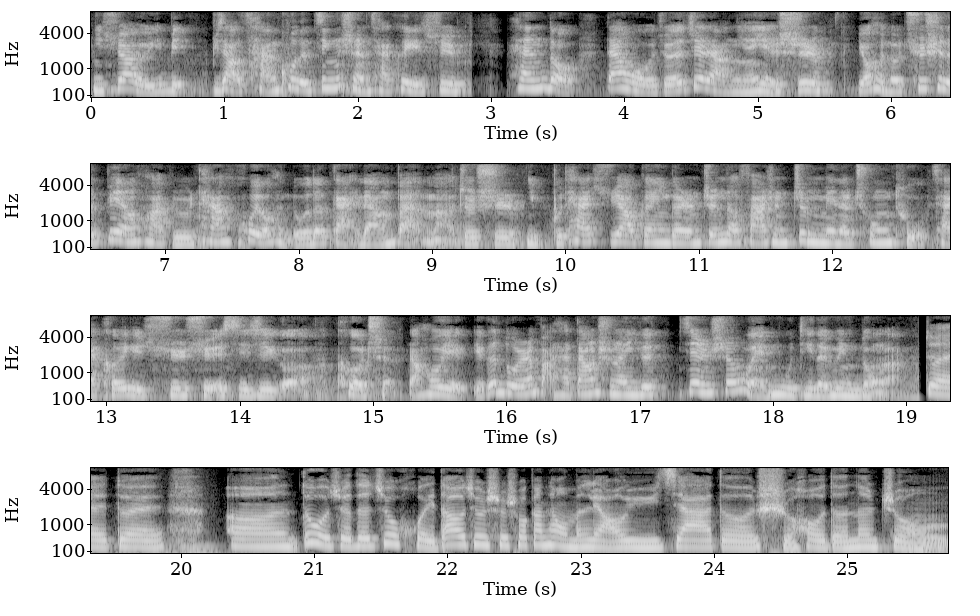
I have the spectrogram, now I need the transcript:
你需要有一比比较残酷的精神才可以去。handle，但我觉得这两年也是有很多趋势的变化，比如它会有很多的改良版嘛，就是你不太需要跟一个人真的发生正面的冲突才可以去学习这个课程，然后也也更多人把它当成了一个健身为目的的运动了。对对，嗯，对，我觉得就回到就是说刚才我们聊瑜伽的时候的那种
